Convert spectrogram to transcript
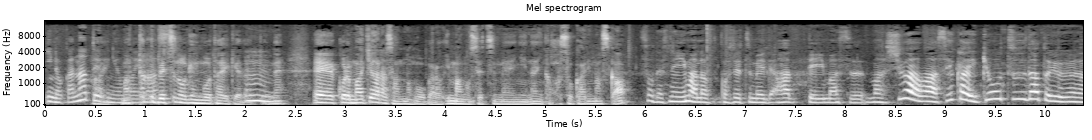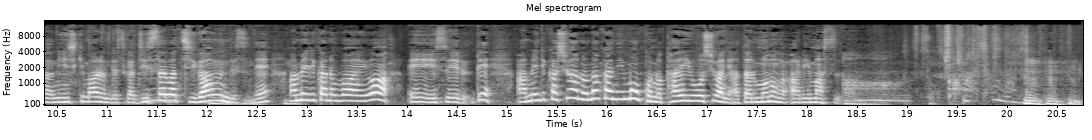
いいのかなというふうに思います、はい。全く別の言語体系だっていうね、えーこれ牧原さんの方から今の説明に何か補足ありますか？そうですね。今のご説明で合っています、まあ、手話は世界共通だというような認識もあるんですが実際は違うんですね、アメリカの場合は ASL でアメリカ手話の中にもこの対応手話に当たるものがあります。あーそうか。あそうなんだ、うんうんうん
